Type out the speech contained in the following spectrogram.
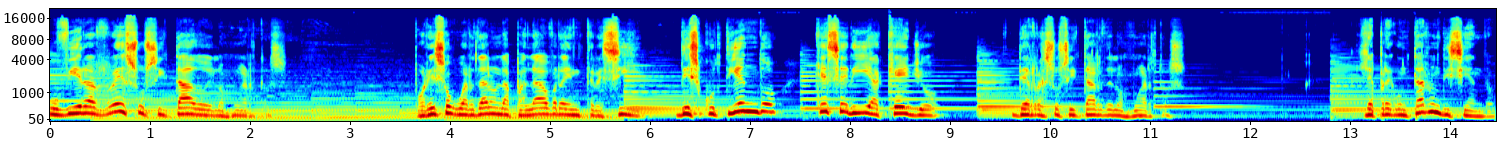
hubiera resucitado de los muertos. Por eso guardaron la palabra entre sí, discutiendo qué sería aquello de resucitar de los muertos. Le preguntaron diciendo,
